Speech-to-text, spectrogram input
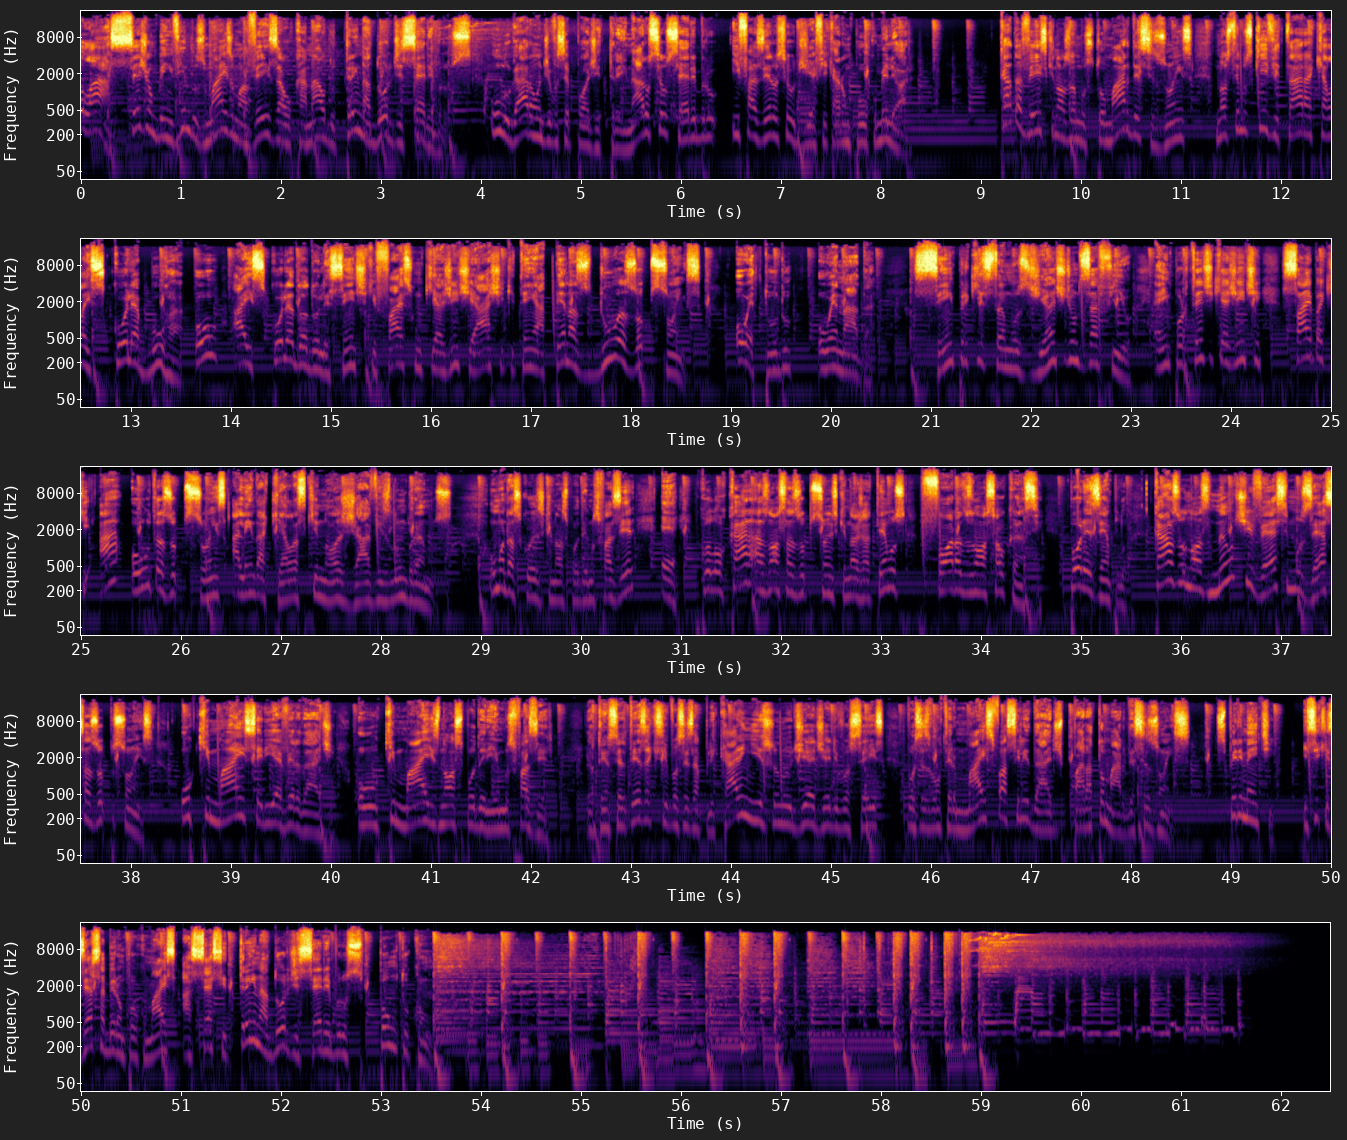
Olá, sejam bem-vindos mais uma vez ao canal do Treinador de Cérebros, um lugar onde você pode treinar o seu cérebro e fazer o seu dia ficar um pouco melhor. Cada vez que nós vamos tomar decisões, nós temos que evitar aquela escolha burra ou a escolha do adolescente que faz com que a gente ache que tem apenas duas opções: ou é tudo ou é nada. Sempre que estamos diante de um desafio, é importante que a gente saiba que há outras opções além daquelas que nós já vislumbramos. Uma das coisas que nós podemos fazer é colocar as nossas opções que nós já temos fora do nosso alcance. Por exemplo, caso nós não tivéssemos essas opções, o que mais seria verdade ou o que mais nós poderíamos fazer? Eu tenho certeza que se vocês aplicarem isso no dia a dia de vocês, vocês vão ter mais facilidade para tomar decisões. Experimente! E se quiser saber um pouco mais, acesse treinadordecerebros.com.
